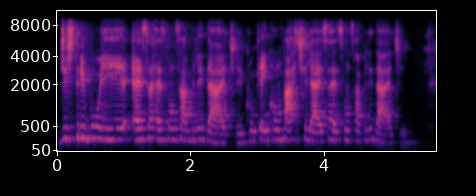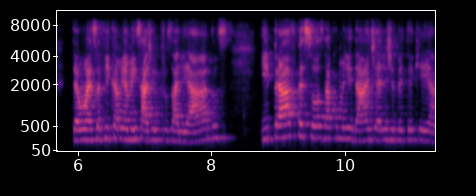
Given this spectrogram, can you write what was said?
distribuir essa responsabilidade, com quem compartilhar essa responsabilidade. Então, essa fica a minha mensagem para os aliados e para as pessoas da comunidade LGBTQIA,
